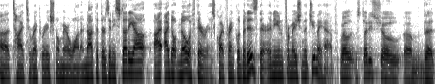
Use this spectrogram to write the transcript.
Uh, tied to recreational marijuana. Not that there's any study out. I, I, don't know if there is, quite frankly, but is there any information that you may have? Well, the studies show um, that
